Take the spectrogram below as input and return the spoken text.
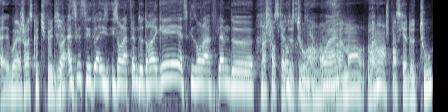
ouais, je vois ce que tu veux dire. Est-ce que c'est ils ont la flemme de draguer? Est-ce qu'ils ont la flemme de Moi, je pense qu'il y a de tout. Hein. ouais. Vraiment, vraiment, je pense qu'il y a de tout.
